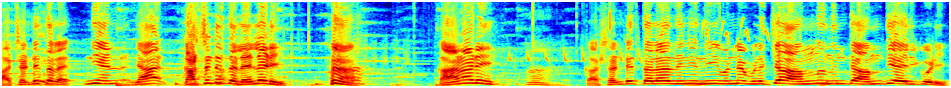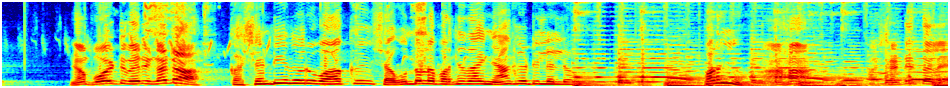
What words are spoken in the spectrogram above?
കഷണ്ടി തല നീ ഞാൻ കഷണ്ടി തല അല്ലടി. കാണാടി. കഷണ്ടി തല നീ നീ എന്നെ വിളിച്ച അന്ന് നിന്റെ അന്ത്യായിരിക്കുമടി ഞാൻ പോയിട്ട് വരും കേട്ടാ? കശണ്ടി എന്നൊരു വാക്ക് ശകുന്തള പറഞ്ഞതായി ഞാൻ കേട്ടില്ലല്ലോ. പറഞ്ഞു? ആഹാ കഷണ്ടിത്തലേ.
